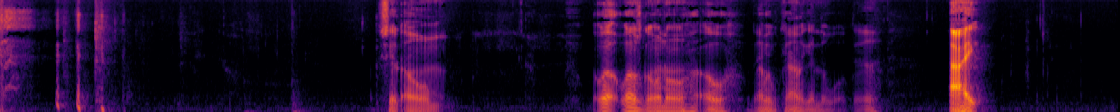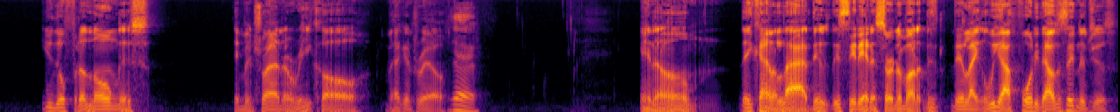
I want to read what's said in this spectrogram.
Shit. Um. What what was going on? Oh, that was kind of getting the walk there. All right. You know, for the longest, they've been trying to recall Trail. Yeah. and um, they kind of lied. They, they say they had a certain amount. Of, they're like, we got forty thousand signatures,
